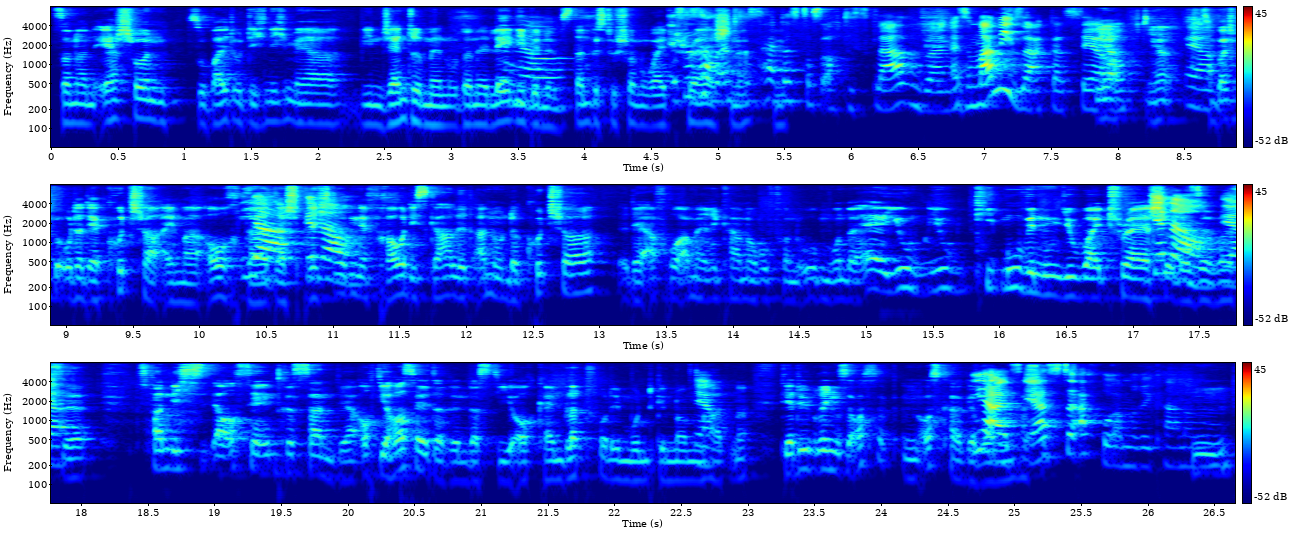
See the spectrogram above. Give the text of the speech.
sondern eher schon, sobald du dich nicht mehr wie ein Gentleman oder eine Lady Genau. benimmst, dann bist du schon White Es ist auch Trash. interessant, ne? dass das auch die Sklaven sagen. Also Mami sagt das sehr ja, oft. Ja, zum Beispiel, oder der Kutscher einmal auch. Da, da spricht genau. irgendeine Frau die Scarlett an und der Kutscher, der Afroamerikaner, ruft von oben runter, hey, you, you keep moving, you white trash Genau, oder sowas. ja. Das fand ich auch sehr interessant, ja. Auch die Haushälterin, dass die auch kein Blatt vor den Mund genommen Ja. hat. Ne? Die hat übrigens einen Oscar gewonnen. Ja, als erste Afroamerikanerin. Mhm.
